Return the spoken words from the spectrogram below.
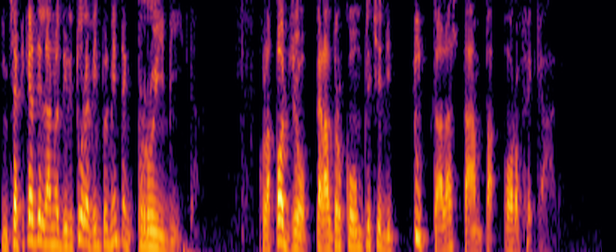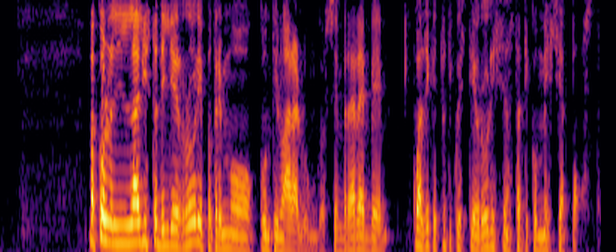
in certi casi l'hanno addirittura eventualmente proibita, con l'appoggio peraltro complice di tutta la stampa orofecale. Ma con la lista degli errori potremmo continuare a lungo. Sembrerebbe quasi che tutti questi errori siano stati commessi apposta.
